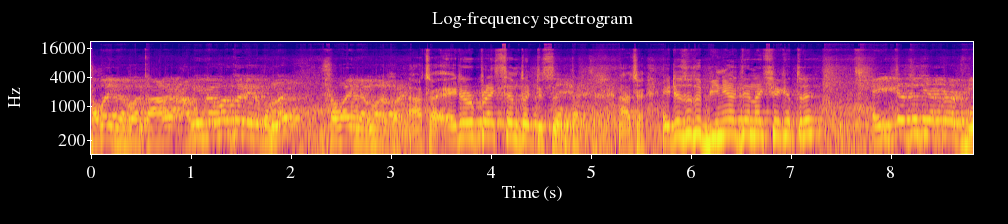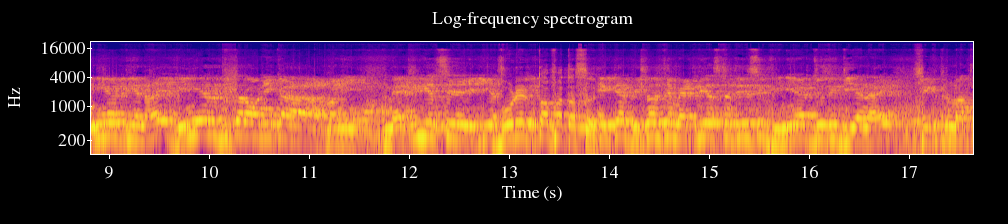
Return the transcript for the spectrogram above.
সবাই ব্যবহার করে। আমি ব্যবহার করি এরকম না সবাই ব্যবহার করে। আচ্ছা এটার প্রাইস সেম থাকতেছে। আচ্ছা এটা যদি বিনিয়ার দেন সেক্ষেত্রে? এইটা যদি আপনার ভিনিয়ার দিয়ে নেয় ভিনিয়ারের ভিতরে অনেক মানে ম্যাটেরিয়ালস ইয়ে বোর্ডের তফাত আছে। এইটার ভিতরে যে ম্যাটেরিয়ালসটা দিয়েছি ভিনিয়ার যদি দিয়ে নেয় সেক্ষেত্রে মাত্র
